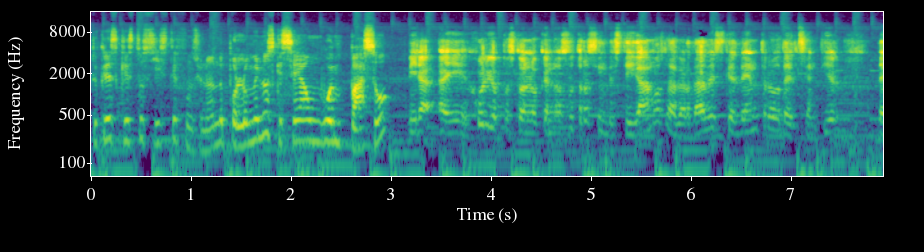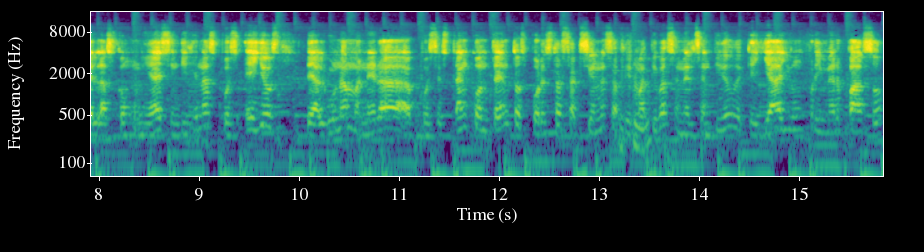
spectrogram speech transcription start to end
¿Tú crees que esto sí esté funcionando? Por lo menos que sea un buen paso. Mira, eh, Julio, pues con lo que nosotros investigamos, la verdad es que dentro del sentir de las comunidades indígenas, pues ellos de alguna manera pues están contentos por estas acciones afirmativas en el sentido de que ya hay un primer paso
